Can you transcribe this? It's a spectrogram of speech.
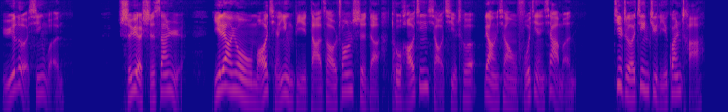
娱乐新闻：十月十三日，一辆用五毛钱硬币打造装饰的土豪金小汽车亮相福建厦门。记者近距离观察，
